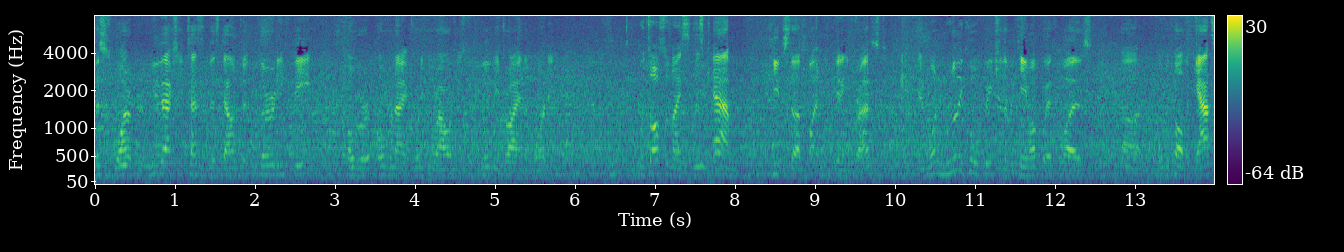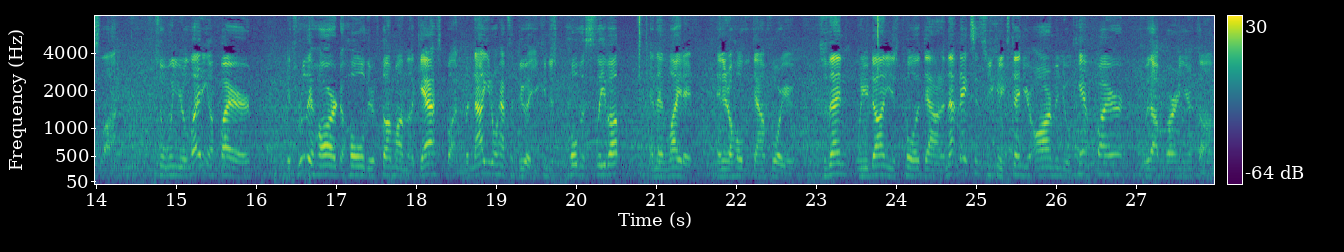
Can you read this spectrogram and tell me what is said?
this is waterproof. We've actually tested this down to 30 feet over overnight, 24 hours. It's completely dry in the morning. What's also nice is this cap keeps the button from getting pressed. And one really cool feature that we came up with was uh, what we call the gas lock. So when you're lighting a fire, it's really hard to hold your thumb on the gas button, but now you don't have to do it. You can just pull the sleeve up and then light it, and it'll hold it down for you. So then, when you're done, you just pull it down, and that makes it so you can extend your arm into a campfire without burning your thumb.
